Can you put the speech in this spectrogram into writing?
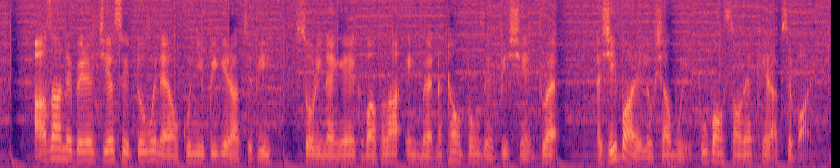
။အားစားနယ်ပယ်ရဲ့ GSA တိုးဝင်နိုင်အောင်ကူညီပေးခဲ့တာဖြစ်ပြီးဆိုရီနိုင်ငံရဲ့ကမ္ဘာဖလားအိမ်မက်2030 Vision အတွက်အရေးပါတဲ့လှုပ်ရှားမှုတွေပူးပေါင်းဆောင်ရွက်ခဲ့တာဖြစ်ပါတယ်။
